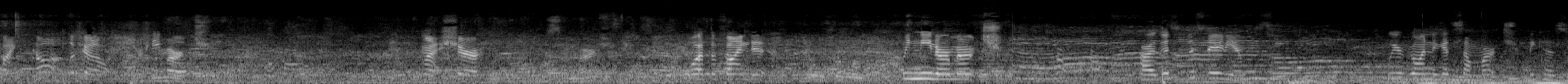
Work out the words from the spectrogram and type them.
My God, look at all these people. Merch. Not sure. Some merch. We'll have to find it. We need our merch. Alright, this is the stadium. We're going to get some merch because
